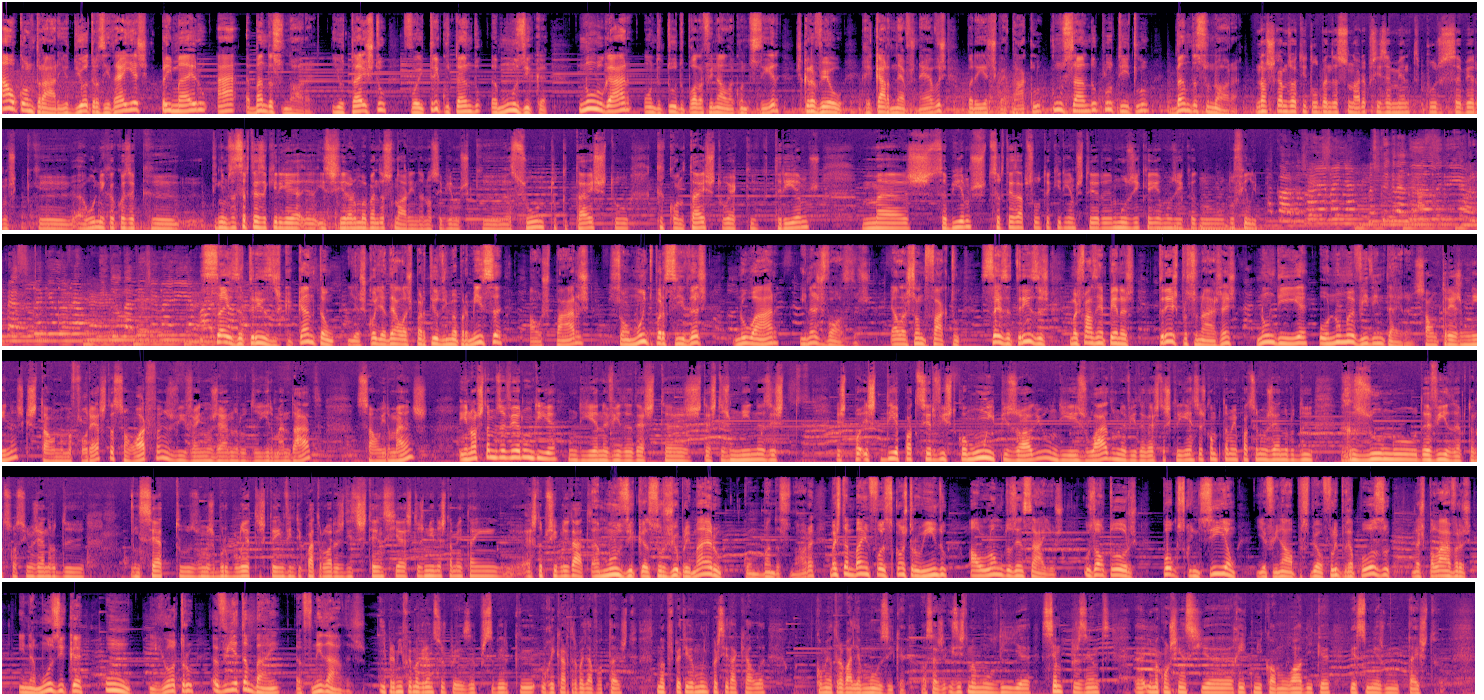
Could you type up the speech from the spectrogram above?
Ao contrário de outras ideias, primeiro há a banda sonora e o texto foi tricotando a música. Num lugar onde tudo pode afinal acontecer, escreveu Ricardo Neves Neves para este espetáculo, começando pelo título Banda Sonora. Nós chegamos ao título Banda Sonora precisamente por sabermos que a única coisa que tínhamos a certeza que iria existir era uma banda sonora. Ainda não sabíamos que assunto, que texto, que contexto é que teríamos mas sabíamos de certeza absoluta que iríamos ter música e a música do, do Filipe. Seis atrizes que cantam e a escolha delas partiu de uma premissa, aos pares, são muito parecidas no ar e nas vozes. Elas são de facto seis atrizes, mas fazem apenas três personagens num dia ou numa vida inteira. São três meninas que estão numa floresta, são órfãs, vivem num género de irmandade, são irmãs, e nós estamos a ver um dia, um dia na vida destas, destas meninas. Este, este, este dia pode ser visto como um episódio, um dia isolado na vida destas crianças, como também pode ser um género de resumo da vida. Portanto, são assim um género de insetos, umas borboletas que têm 24 horas de existência, estas meninas também têm esta possibilidade. A música surgiu primeiro como banda sonora, mas também foi-se construindo ao longo dos ensaios. Os autores pouco se conheciam e afinal percebeu Filipe Raposo, nas palavras e na música, um e outro, havia também afinidades. E para mim foi uma grande surpresa perceber que o Ricardo trabalhava o texto numa perspectiva muito parecida àquela como eu trabalho a música, ou seja, existe uma melodia sempre presente uh, e uma consciência rítmica ou melódica desse mesmo texto.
